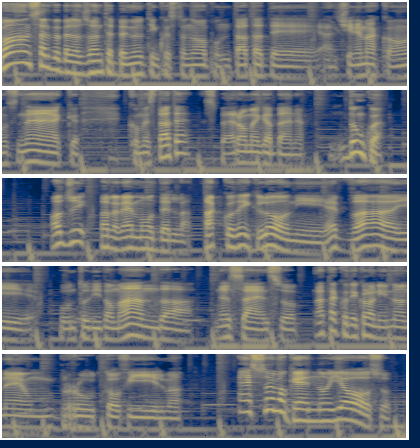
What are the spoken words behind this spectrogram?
Buon salve bella gente e benvenuti in questa nuova puntata di Al Cinema con Snack. Come state? Spero mega bene. Dunque, oggi parleremo dell'attacco dei cloni e vai, punto di domanda. Nel senso, l'attacco dei cloni non è un brutto film, è solo che è noioso.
